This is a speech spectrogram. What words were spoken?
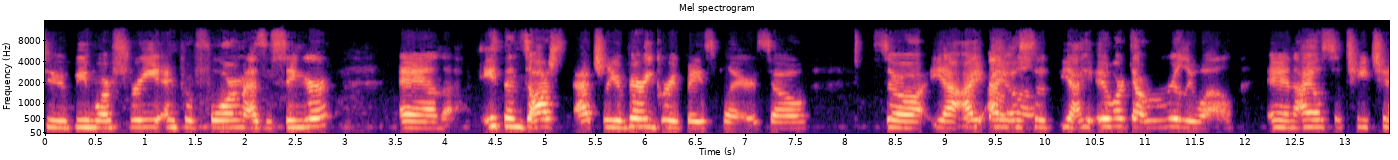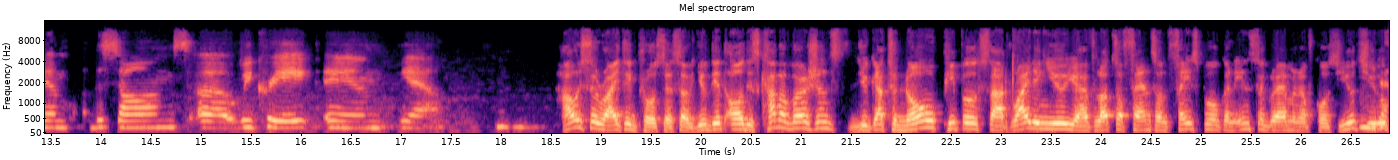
to be more free and perform as a singer. And Ethan's act- actually a very great bass player, so so yeah, I, Worked out I well. also yeah it worked out really well. And I also teach him the songs uh, we create, and yeah. How is the writing process? So you did all these cover versions. You got to know people start writing you. You have lots of fans on Facebook and Instagram and of course YouTube.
